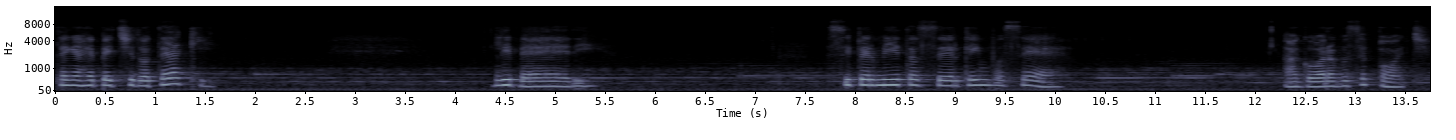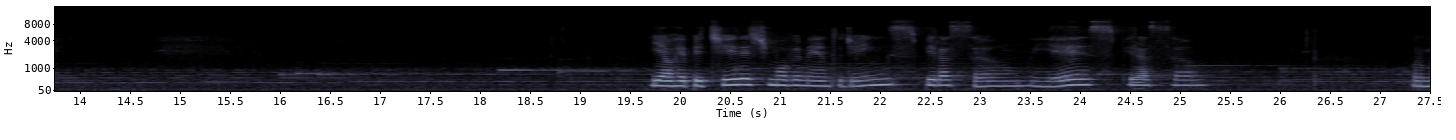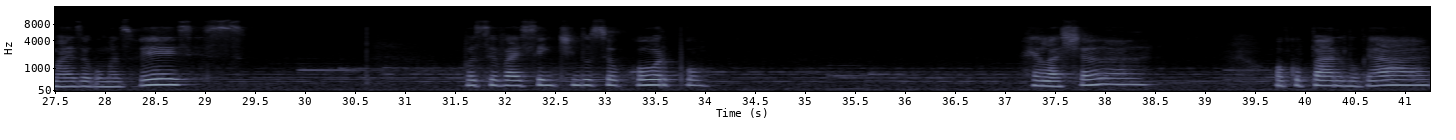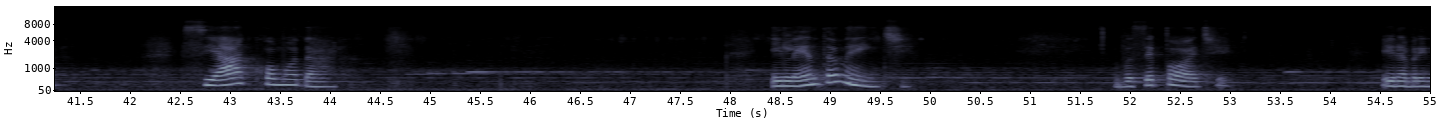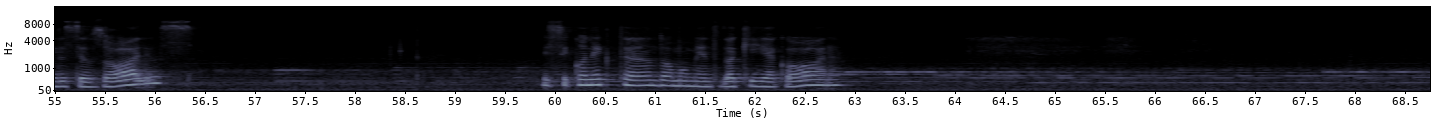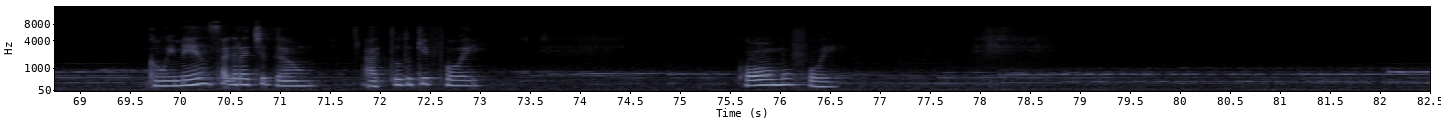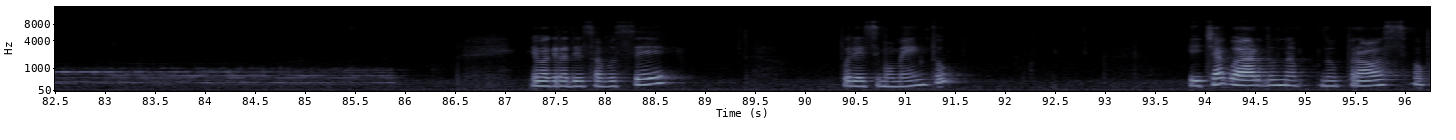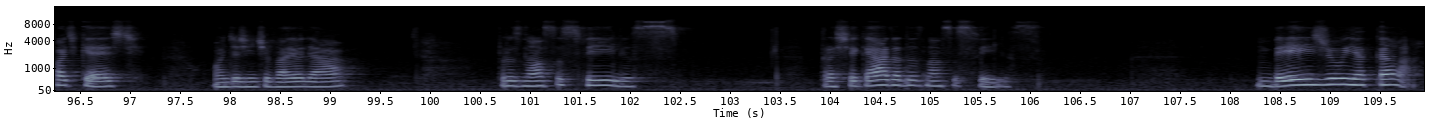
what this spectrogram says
tenha repetido até aqui. Libere. Se permita ser quem você é. Agora você pode. E ao repetir este movimento de inspiração e expiração, por mais algumas vezes, você vai sentindo o seu corpo relaxar, ocupar o lugar, se acomodar. E lentamente você pode ir abrindo seus olhos e se conectando ao momento do aqui e agora. com imensa gratidão a tudo que foi, como foi. Eu agradeço a você por esse momento e te aguardo no próximo podcast, onde a gente vai olhar para os nossos filhos, para a chegada dos nossos filhos. Um beijo e até lá!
